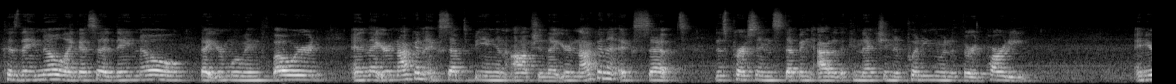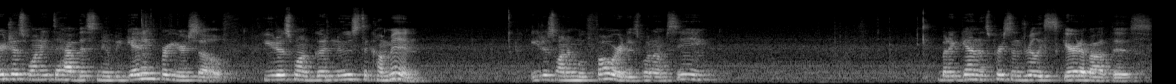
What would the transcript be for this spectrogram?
because they know, like I said, they know that you're moving forward and that you're not going to accept being an option, that you're not going to accept this person stepping out of the connection and putting you in a third party. And you're just wanting to have this new beginning for yourself. You just want good news to come in. You just want to move forward, is what I'm seeing. But again, this person's really scared about this.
